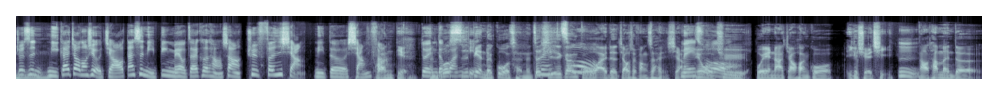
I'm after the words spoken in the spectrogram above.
就是你该教的东西有教，但是你并没有在课堂上去分享你的想法。观点，对很多你的观点。思辨的过程呢，这其实跟国外的教学方式很像，没因为我去维也纳交换过一个学期，嗯，然后他们的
